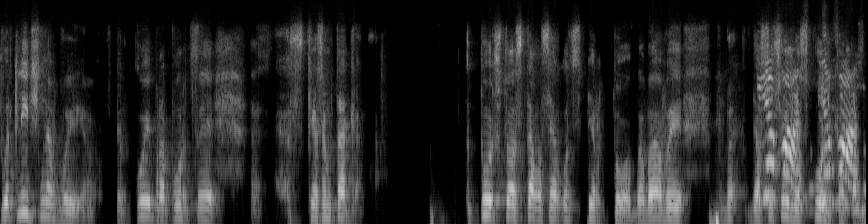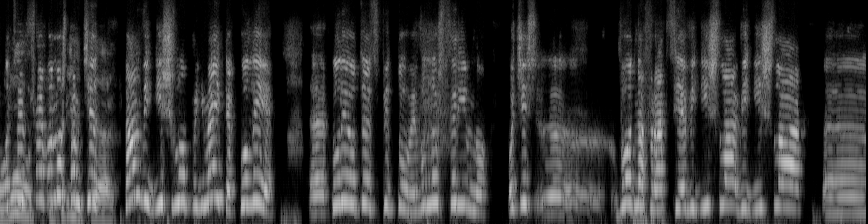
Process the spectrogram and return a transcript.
вот лично вы, в какой пропорции, э, скажем так, тот, что остался от спиртового, вы в- досушили важу, я сколько там, важу. Оце все, воно ж там там відійшло, розумієте, коли, е, коли оце спиртовий, воно ж все рівно, очі, е, водна фракція відійшла, відійшла, е,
